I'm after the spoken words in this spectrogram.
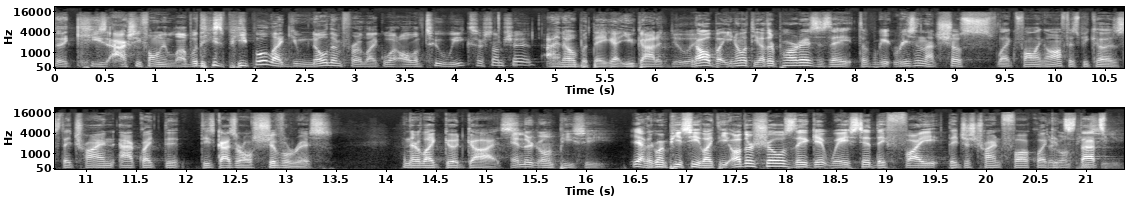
like he's actually falling in love with these people? Like you know them for like what all of two weeks or some shit? I know, but they got you got to do it. No, but you know what the other part is? Is they the re- reason that show's like falling off is because they try and act like the, these guys are all chivalrous, and they're like good guys. and they're going PC. Yeah, they're going PC. Like the other shows, they get wasted, they fight, they just try and fuck. Like They're it's going that's PC.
